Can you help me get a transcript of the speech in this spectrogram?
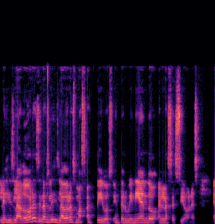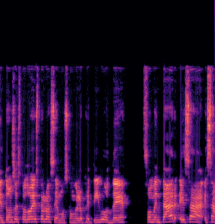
legisladores y las legisladoras más activos interviniendo en las sesiones. Entonces, todo esto lo hacemos con el objetivo de fomentar esa, esa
